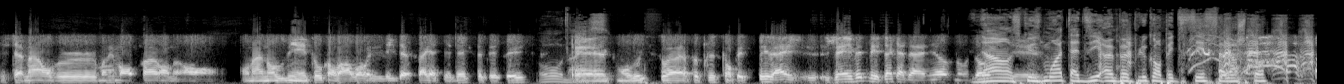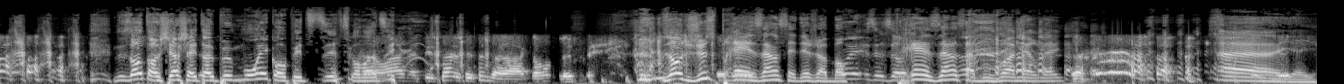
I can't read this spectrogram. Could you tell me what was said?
Justement, on veut, moi et mon frère, on, on, on annonce bientôt qu'on va avoir une ligue de flag à Québec cet été. Oh, nice. Euh, qu'on veut qu'il soit un peu plus compétitif. Hey, J'invite les Jack à Daniels, nos autres. Non, euh, excuse-moi, t'as dit un peu plus compétitif, ça marche pas. Nous autres, on cherche à être un peu moins compétitifs, tu comprends? Ouais, mais c'est ça, c'est ça, je me rends compte. Là. Nous autres, juste présent, c'est déjà bon. Oui, c'est ça. Présent, ça vous va à merveille. Aïe, aïe.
